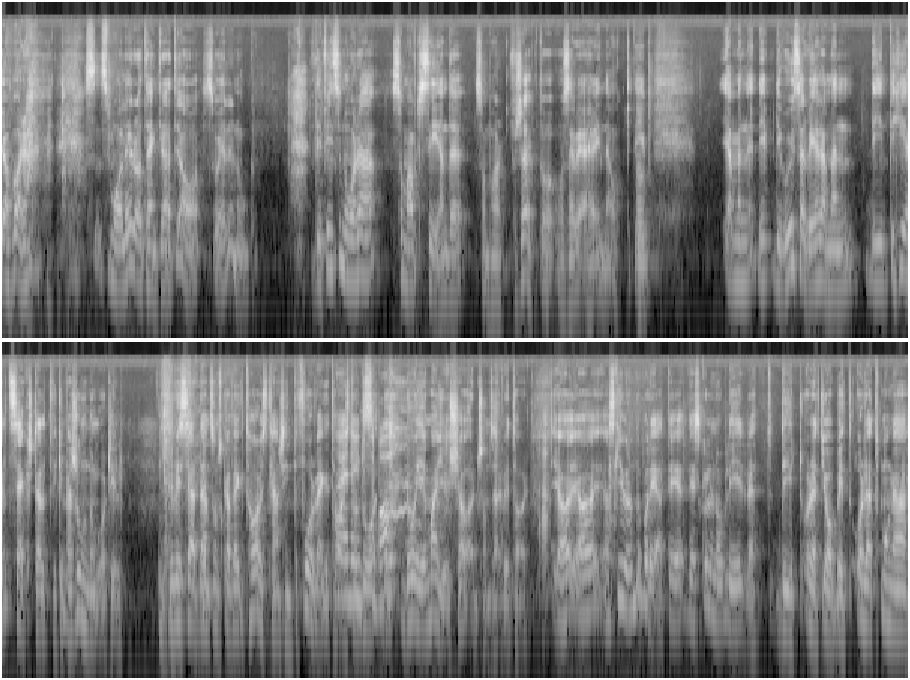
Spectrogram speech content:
Jag bara småler och tänker att ja, så är det nog. Det finns ju några som har varit seende som har försökt att, att servera här inne. Och det, ja, men det, det går ju att servera, men det är inte helt säkerställt vilken person de går till. Det vill säga att den som ska vegetariskt kanske inte får vegetariskt. Nej, och då, då, då är man ju körd som servitör. Jag, jag, jag skriver under på det. Att det, det skulle nog bli rätt dyrt och rätt jobbigt. Och rätt många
